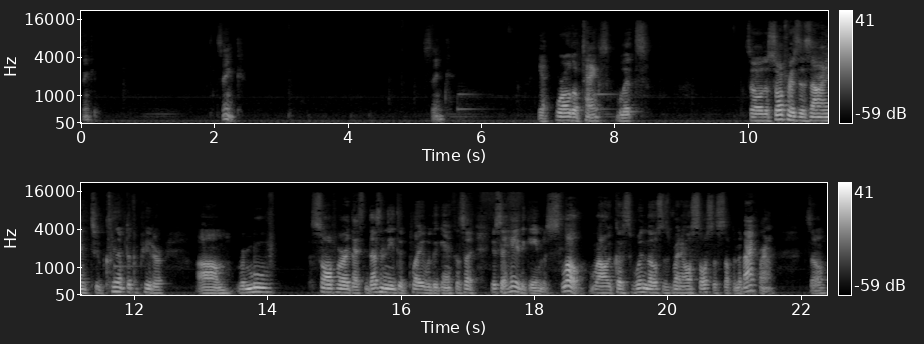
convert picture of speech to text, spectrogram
Sync it. Sync. Sync. Yeah, World of Tanks, Blitz. So the software is designed to clean up the computer, um, remove software that doesn't need to play with the game. Because uh, you say, hey, the game is slow. Well, because Windows is running all sorts of stuff in the background. So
